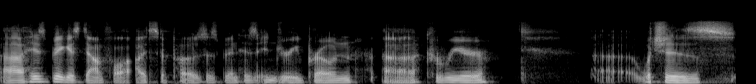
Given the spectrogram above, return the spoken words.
uh, his biggest downfall, I suppose, has been his injury-prone uh, career, uh, which is,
